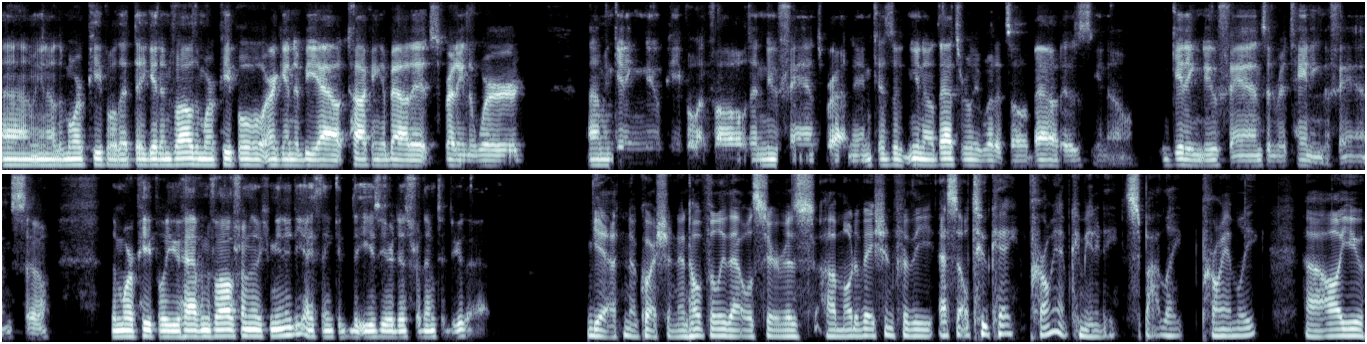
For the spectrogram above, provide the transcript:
um, you know, the more people that they get involved, the more people are going to be out talking about it, spreading the word, um, and getting new people involved and new fans brought in. Because you know that's really what it's all about is you know getting new fans and retaining the fans. So the more people you have involved from the community, I think the easier it is for them to do that. Yeah, no question. And hopefully that will serve as uh, motivation for the SL2K Pro Am community, Spotlight Pro Am League. Uh, all you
